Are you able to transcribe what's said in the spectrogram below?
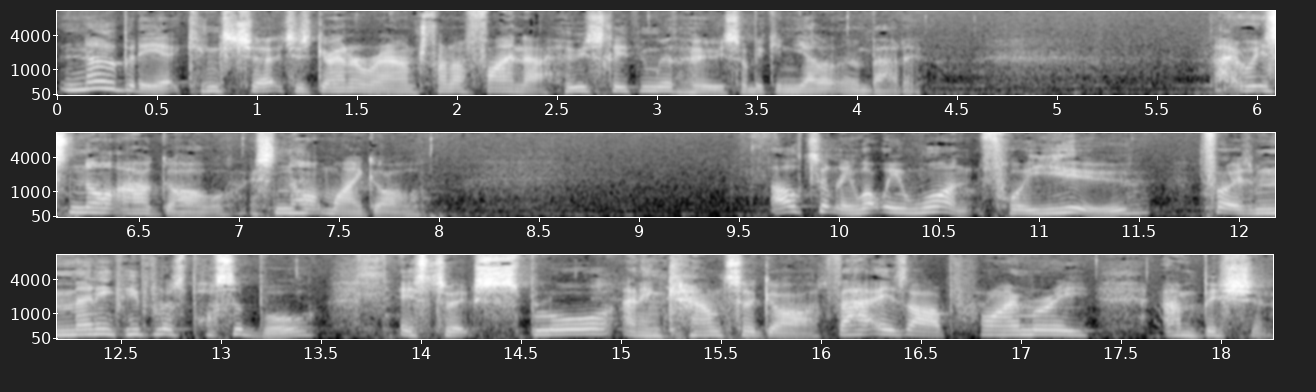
nobody at King's Church is going around trying to find out who's sleeping with who so we can yell at them about it. No, it's not our goal. It's not my goal ultimately, what we want for you, for as many people as possible, is to explore and encounter God. That is our primary ambition.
